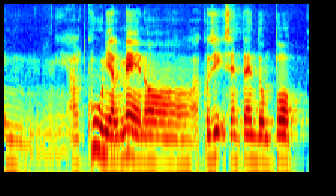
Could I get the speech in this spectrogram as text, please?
alcuni almeno, così sentendo un po'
